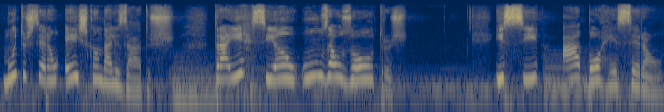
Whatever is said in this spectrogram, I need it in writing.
muitos serão escandalizados, trair-se-ão uns aos outros e se aborrecerão.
